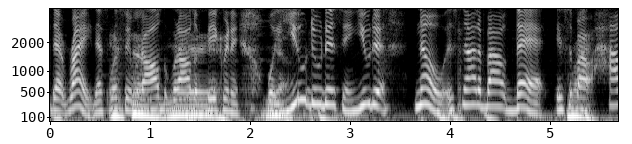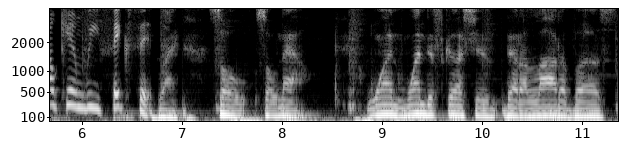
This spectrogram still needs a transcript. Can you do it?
That right? That's what I say. With all the, with all the bickering, and, well, yeah. you do this and you do. No, it's not about that. It's about how can we fix it. Right. So so now, one one discussion that a lot of us,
